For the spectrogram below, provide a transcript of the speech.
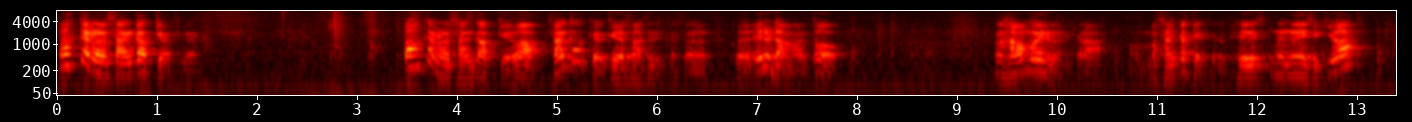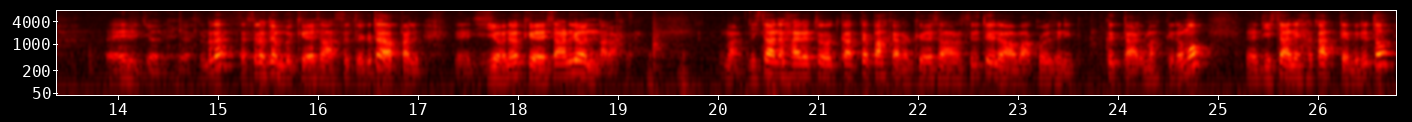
パスカルの三角形はですね、パスカルの三角形は、三角形を計算するんですから、これ N 段あると、この幅も N ですから、まあ、三角形ですけど、面積は L 乗ですので、それを全部計算するということは、やっぱり、事情の計算量になるわけです。まあ、実際の配列を使ってパスカの計算をするというのは、まあ、こういうふうに作ってありますけども、実際に測ってみると、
